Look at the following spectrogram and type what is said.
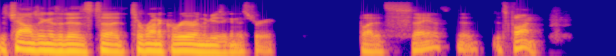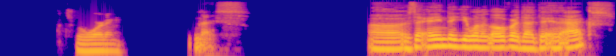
as challenging as it is to to run a career in the music industry. But it's saying it's it's fun. It's rewarding. nice. Uh is there anything you want to go over that I didn't ask?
